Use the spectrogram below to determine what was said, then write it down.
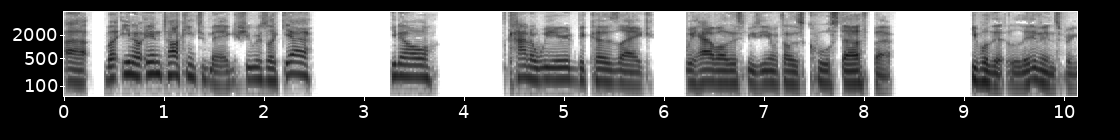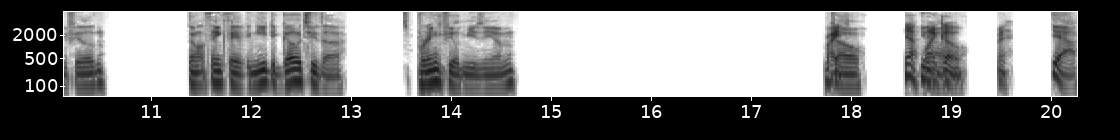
uh, but you know, in talking to Meg, she was like, "Yeah, you know, kind of weird because like we have all this museum with all this cool stuff, but people that live in Springfield don't think they need to go to the Springfield Museum. Right. So yeah, why know, go? yeah,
